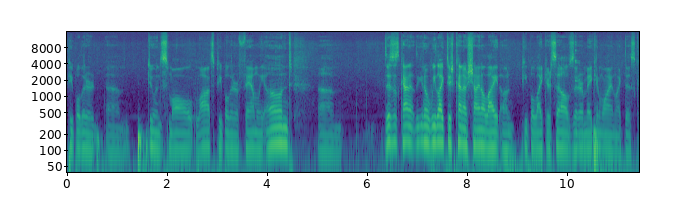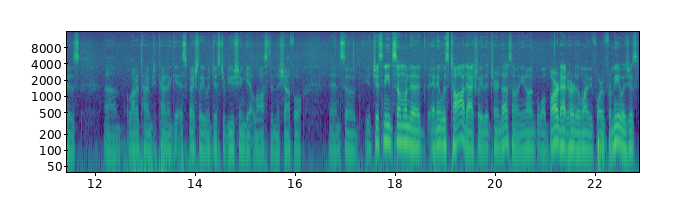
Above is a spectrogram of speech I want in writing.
people that are um, doing small lots, people that are family owned. Um, this is kind of you know we like to kind of shine a light on people like yourselves that are making wine like this because um, a lot of times you kind of get, especially with distribution, get lost in the shuffle. And so it just needs someone to, and it was Todd actually that turned us on. You know, well Bart had heard of the wine before. For me, it was just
